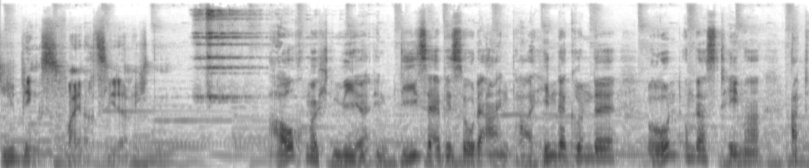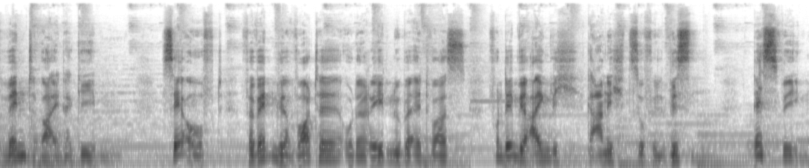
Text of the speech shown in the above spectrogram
Lieblingsweihnachtslieder richten. Auch möchten wir in dieser Episode ein paar Hintergründe rund um das Thema Advent weitergeben. Sehr oft verwenden wir Worte oder reden über etwas, von dem wir eigentlich gar nicht so viel wissen. Deswegen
